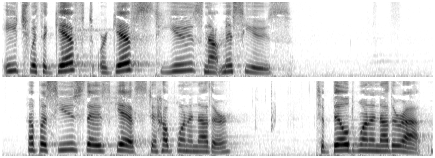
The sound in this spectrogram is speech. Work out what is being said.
each with a gift or gifts to use, not misuse. Help us use those gifts to help one another, to build one another up.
